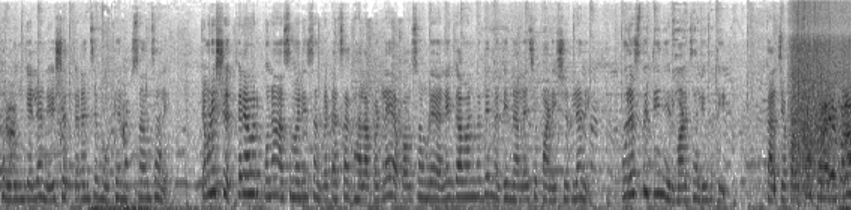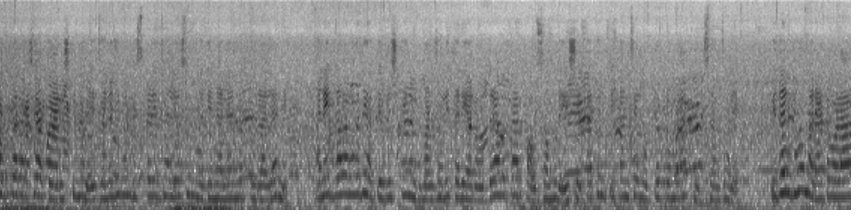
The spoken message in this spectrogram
खरडून गेल्याने शेतकऱ्यांचे मोठे नुकसान झाले. त्यामुळे शेतकऱ्यावर पुन्हा आसमानी संकटाचा घाला पडला. या पावसामुळे अनेक गावांमध्ये नदी नाल्याचे पाणी शिरल्याने पूरस्थिती निर्माण झाली होती. कालच्या पावसाच्या अतिवृष्टीमुळे जनजीवन विस्कळीत झाले असून नदी नाल्यांना पूर आल्याने अनेक गावांमध्ये अतिवृष्टी निर्माण झाली तर या रौद्रावतार पावसामुळे शेतातील पिकांचे मोठ्या प्रमाणात नुकसान झाले. विदर्भ मराठवाडा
